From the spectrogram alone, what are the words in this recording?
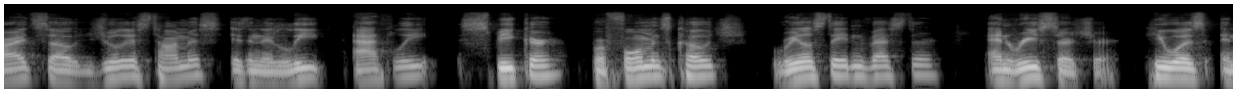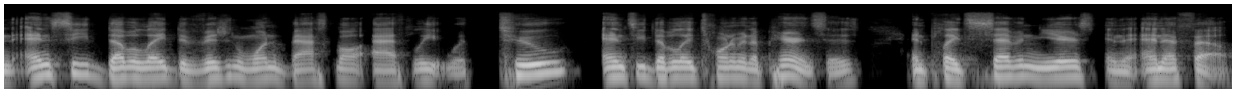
right. So Julius Thomas is an elite athlete, speaker, performance coach, real estate investor, and researcher. He was an NCAA Division One basketball athlete with two NCAA tournament appearances and played seven years in the NFL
